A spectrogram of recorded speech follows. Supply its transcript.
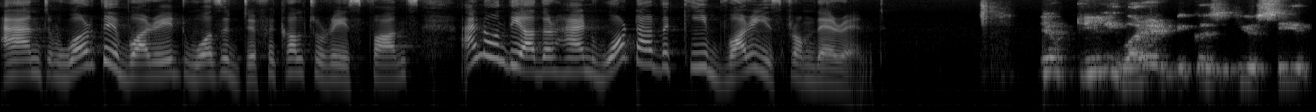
And were they worried? Was it difficult to raise funds? And on the other hand, what are the key worries from their end? They're clearly worried because if you see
